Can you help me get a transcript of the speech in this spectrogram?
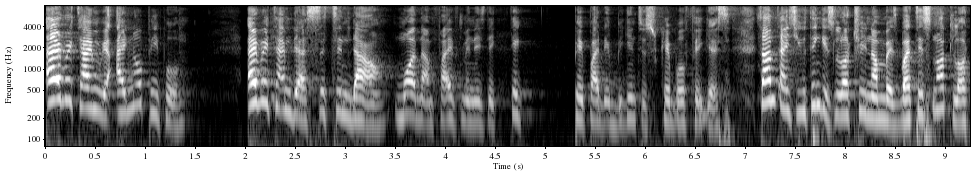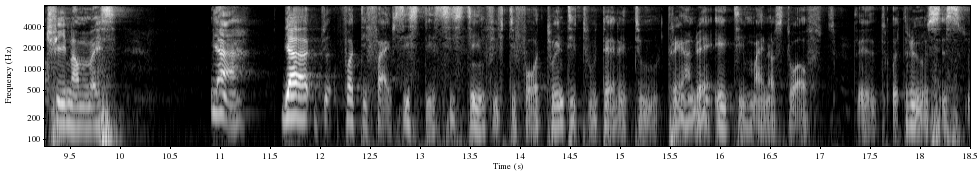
Every time we, I know people, every time they are sitting down more than five minutes, they take paper, they begin to scribble figures. Sometimes you think it's lottery numbers, but it's not lottery numbers. Yeah. Yeah, 45, 60, 16, 54, 22, 32, 380 minus 12, 306.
